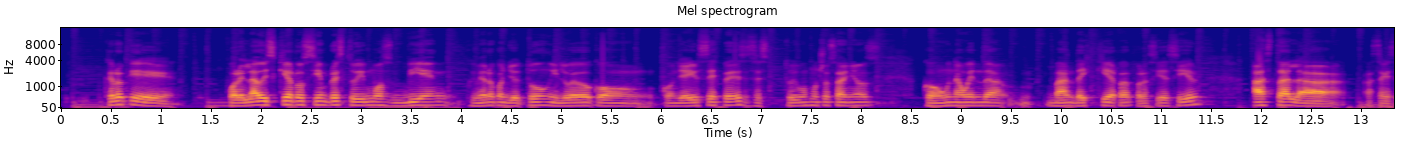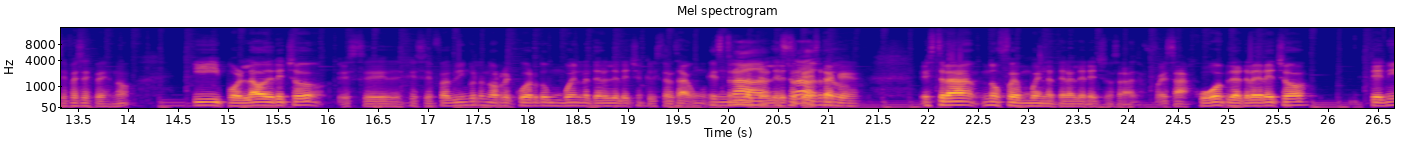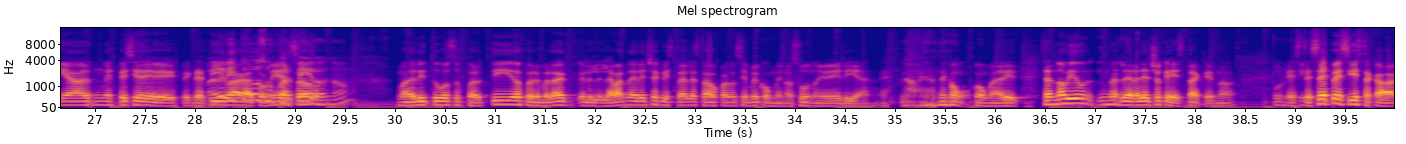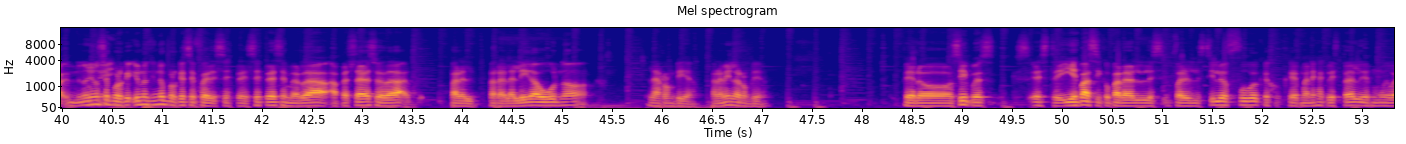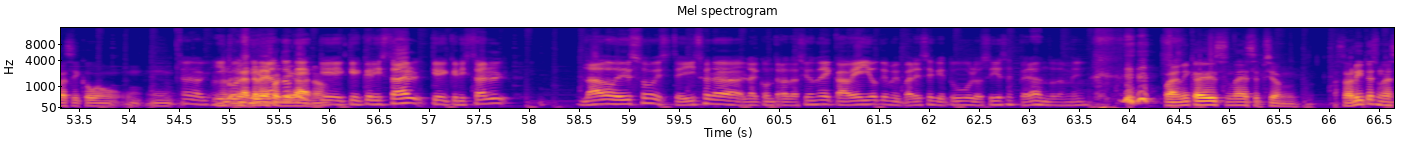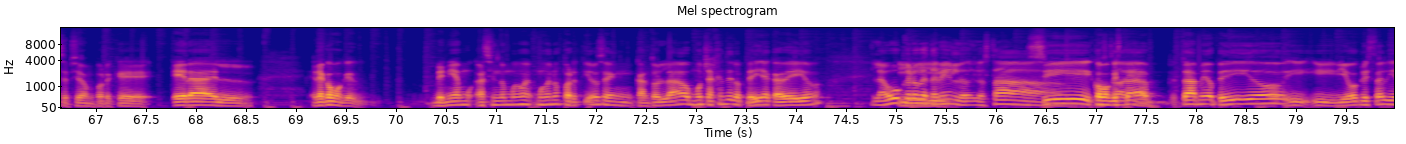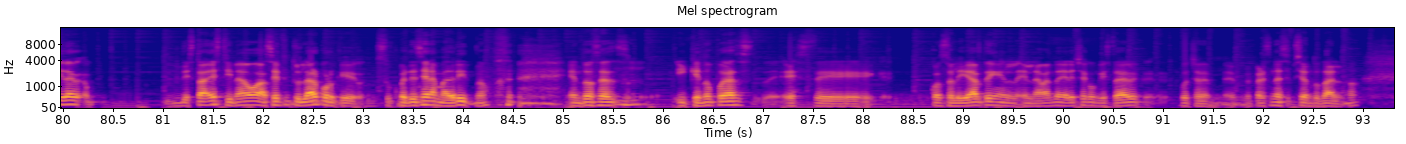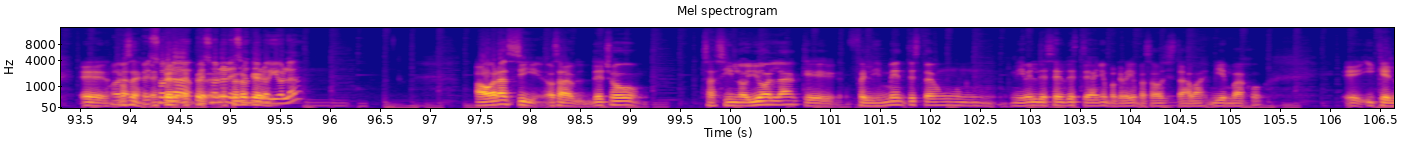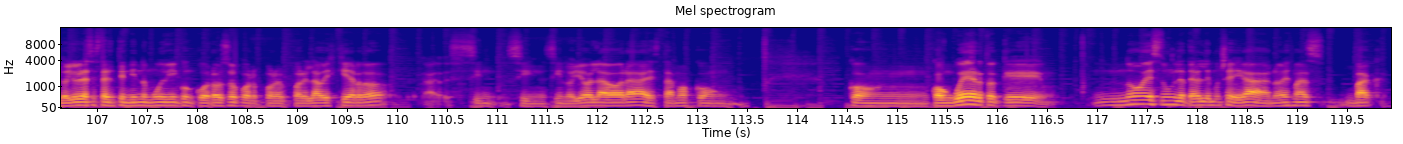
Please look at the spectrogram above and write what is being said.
Creo que por el lado izquierdo siempre estuvimos bien, primero con Yotun y luego con, con Jair Céspedes. Estuvimos muchos años con una buena banda izquierda, por así decir, hasta, la, hasta que se fue Céspedes, ¿no? Y por el lado derecho, este, que se fue Advíncula, no recuerdo un buen lateral derecho en Cristal. O sea, un, lateral derecho Estrada, que destaque. Estrada no fue un buen lateral derecho. O sea, fue, o sea, jugó lateral derecho. Tenía una especie de expectativa Madrid al tuvo sus comienzo. partidos, ¿no? Madrid tuvo sus partidos, pero en verdad la banda derecha de Cristal ha estado jugando siempre con menos uno, yo diría. con, con Madrid. O sea, no ha habido un lateral derecho que destaque, ¿no? Este, Céspedes sí destacaba. No, Yo no sé por qué, yo no entiendo por qué se fue de Céspedes. Céspedes en verdad, a pesar de su edad, para, el- para la Liga 1, la rompía. Para mí la rompía. Pero sí, pues, este, y es básico. Para el, para el estilo de fútbol que, que maneja Cristal, es muy básico. un- un- Ah, Y considerando que, llegada, ¿no? que- que Cristal, que Cristal, dado eso, este, hizo la, la contratación de Cabello que me parece que tú lo sigues esperando también. Para mí Cabello es una decepción. Hasta ahorita es una decepción porque era el... Era como que venía haciendo muy, muy buenos partidos en Cantolao. Mucha gente lo pedía a Cabello. La U creo que también lo, lo está. sí, como que está estaba, estaba medio pedido y, y llegó a Cristal y era... Está destinado a ser titular porque su competencia era Madrid, ¿no? Entonces, y que no puedas este, consolidarte en, en la banda derecha con Cristal, pucha, me, me parece una decepción total, ¿no? Eh, Ahora, no sé, ¿pesó, espero- la, espero- pesó la espero lesión de Loyola? Ahora sí, o sea, de hecho, o sea, sin Loyola, que felizmente está en un nivel decente este año, porque el año pasado sí estaba bien bajo, eh, y que Loyola se está entendiendo muy bien con Corozo por, por- por el lado izquierdo, ah, sin, sin- sin Loyola ahora estamos con, con, con Huerto, que no es un lateral de mucha llegada, no es más back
